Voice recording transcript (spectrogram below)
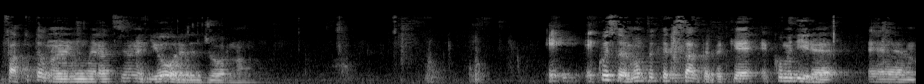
fa tutta un'enumerazione di ore del giorno. E, e questo è molto interessante perché è come dire, eh,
